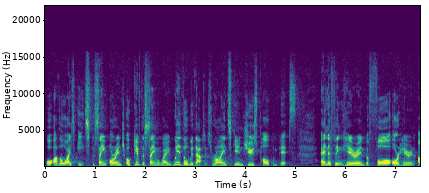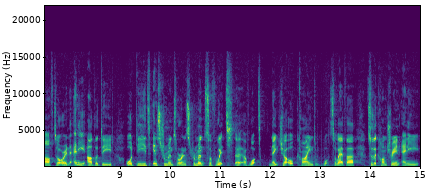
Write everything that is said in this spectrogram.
or otherwise eats the same orange, or give the same away, with or without its rind, skin, juice, pulp, and pips anything herein before or herein after or in any other deed or deeds, instrument or instruments of, which, uh, of what nature or kind whatsoever, to the contrary in any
